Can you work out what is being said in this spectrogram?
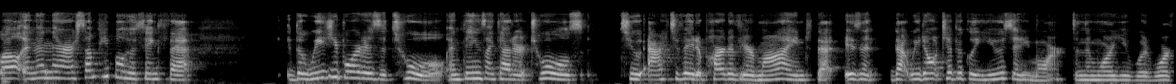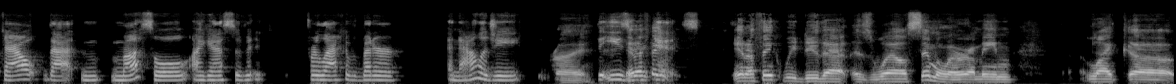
Well, and then there are some people who think that the Ouija board is a tool, and things like that are tools to activate a part of your mind that isn't that we don't typically use anymore. And the more you would work out that m- muscle, I guess, of it, for lack of a better analogy, right? The easier think, it gets. And I think we do that as well. Similar. I mean, like uh,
